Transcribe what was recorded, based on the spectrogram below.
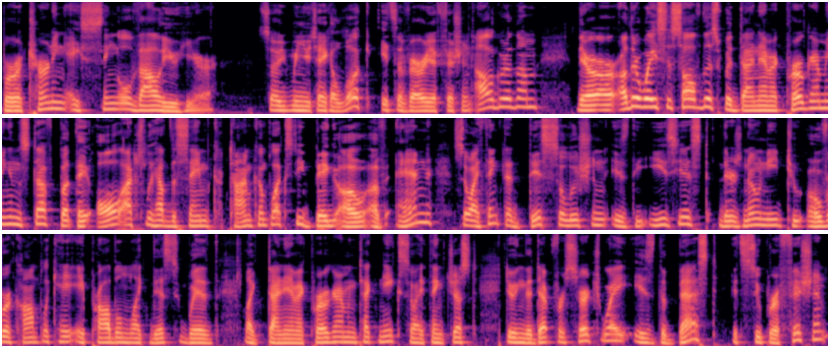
We're returning a single value here. So when you take a look, it's a very efficient algorithm. There are other ways to solve this with dynamic programming and stuff, but they all actually have the same time complexity, big O of n. So I think that this solution is the easiest. There's no need to overcomplicate a problem like this with like dynamic programming techniques. So I think just doing the depth first search way is the best. It's super efficient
